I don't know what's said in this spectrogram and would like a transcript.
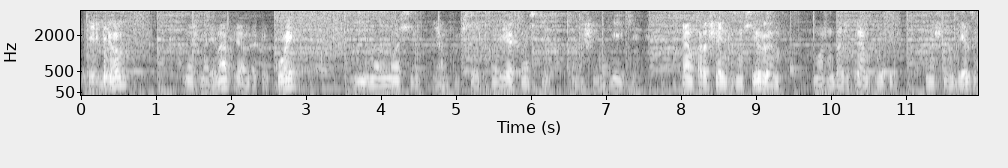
Теперь берем наш маринад прям так рукой и наносим прям по всей поверхности нашей индейки. Прям хорошенько массируем, можно даже прям в эти наши надрезы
